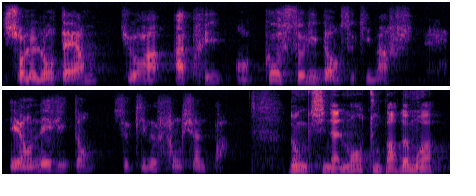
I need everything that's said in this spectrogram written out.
sur le long terme, tu auras appris en consolidant ce qui marche et en évitant ce qui ne fonctionne pas. Donc finalement, tout part de moi.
